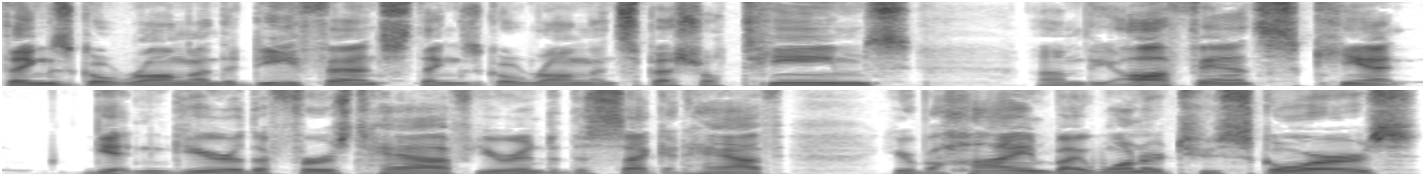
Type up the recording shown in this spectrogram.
things go wrong on the defense, things go wrong on special teams. Um, the offense can't get in gear the first half. You're into the second half. You're behind by one or two scores.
